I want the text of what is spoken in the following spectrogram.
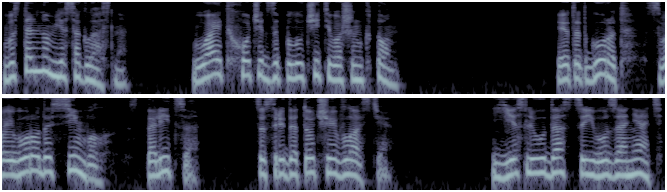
в остальном я согласна. Уайт хочет заполучить Вашингтон. Этот город — своего рода символ, столица, сосредоточие власти. Если удастся его занять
